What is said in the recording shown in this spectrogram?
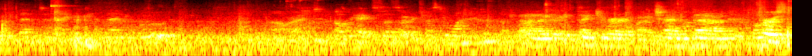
Norm, then tonight, and then Ruth. All right, okay, so sorry, trustee one. Uh, Great, thank you very much. And uh, first,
